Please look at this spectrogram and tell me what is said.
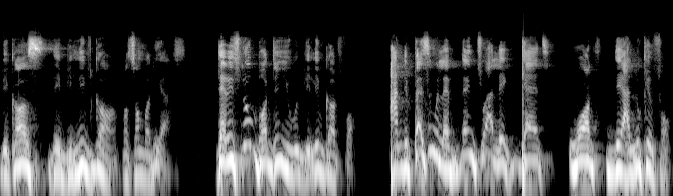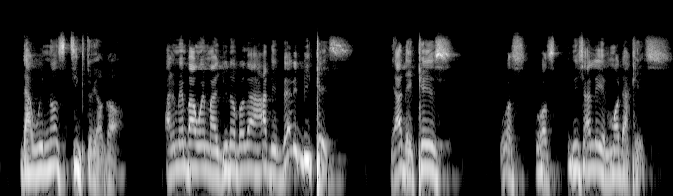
because they believe God for somebody else. There is nobody you will believe God for. And the person will eventually get what they are looking for that will not stick to your God. I remember when my junior brother had a very big case. He had a case was was initially a murder case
